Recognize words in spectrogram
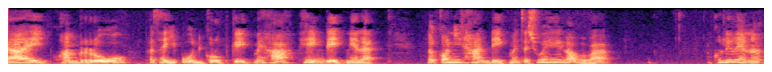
ได้ความรู้ภาษาญี่ปุ่นกรุบกริบไหมคะ เพลงเด็กเนี่ยแหละ แล้วก็นิทานเด็กมันจะช่วยให้เราแบบว่าเขาเรียกอะไรนะ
